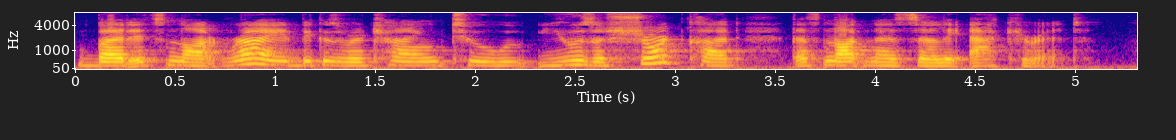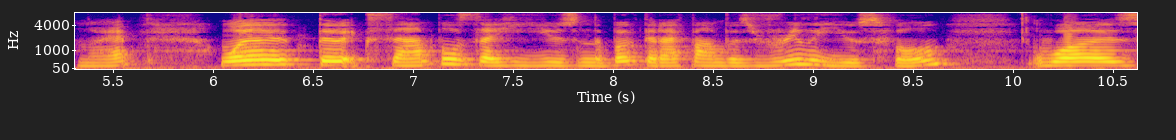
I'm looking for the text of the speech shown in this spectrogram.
but it's not right because we're trying to use a shortcut that's not necessarily accurate. Right. One of the examples that he used in the book that I found was really useful was,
